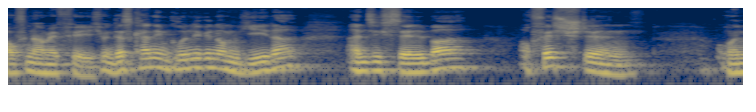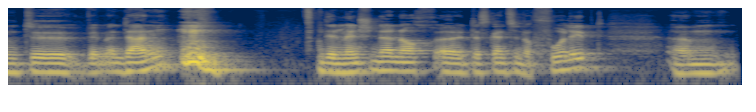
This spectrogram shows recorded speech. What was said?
aufnahmefähig. Und das kann im Grunde genommen jeder an sich selber auch feststellen. Und äh, wenn man dann den Menschen dann noch äh, das Ganze noch vorlebt, ähm,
